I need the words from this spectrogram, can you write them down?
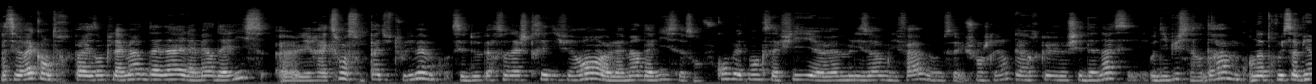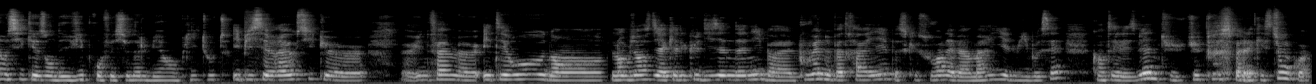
Ah, C'est vrai qu'entre par exemple la mère d'Anna et la mère d'Alice, euh, les réactions elles sont pas du tout les mêmes quoi. C'est deux personnages très différents. Euh, la mère d'Alice elle s'en fout complètement que sa fille aime les hommes, les femmes, ça lui change rien. Alors que chez Dana c'est au début c'est un drame quoi. On a trouvé ça bien aussi qu'elles ont des vies professionnelles bien remplies toutes. Et puis c'est vrai aussi que une femme hétéro dans l'ambiance d'il y a quelques dizaines d'années, bah elle pouvait ne pas travailler parce que souvent elle avait un mari et lui il bossait. Quand t'es lesbienne, tu, tu te poses pas la question quoi.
